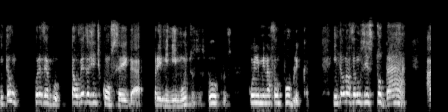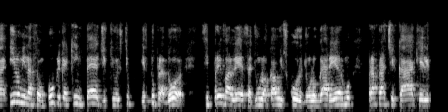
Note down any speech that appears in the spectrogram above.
Então, por exemplo, talvez a gente consiga prevenir muitos estupros com iluminação pública. Então, nós vamos estudar a iluminação pública que impede que o estuprador se prevaleça de um local escuro, de um lugar ermo, para praticar aquele,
